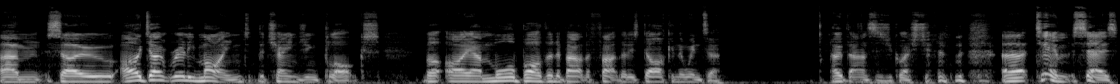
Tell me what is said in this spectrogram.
Um, so I don't really mind the changing clocks, but I am more bothered about the fact that it's dark in the winter. Hope that answers your question. uh, Tim says,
